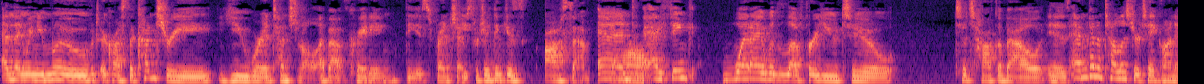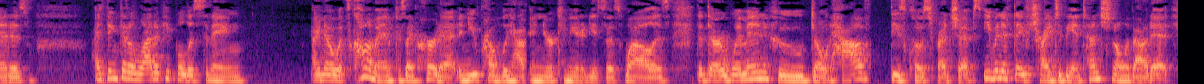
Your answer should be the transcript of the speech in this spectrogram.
And then when you moved across the country you were intentional about creating these friendships which I think is awesome. And I think what I would love for you to to talk about is and kind of tell us your take on it is I think that a lot of people listening I know it's common because I've heard it, and you probably have in your communities as well, is that there are women who don't have these close friendships, even if they've tried to be intentional about it,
